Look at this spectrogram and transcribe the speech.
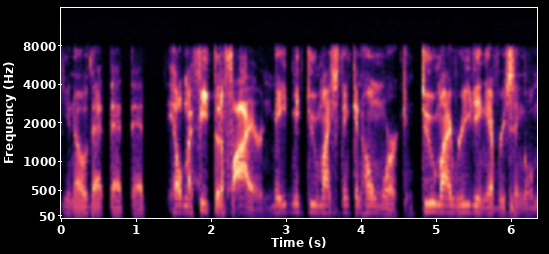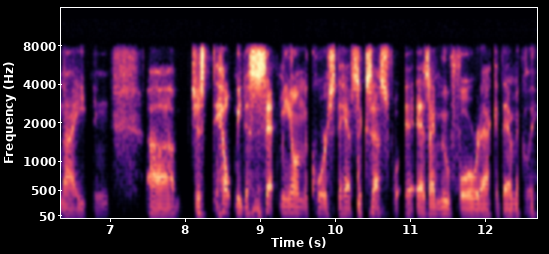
you know that that that held my feet to the fire and made me do my stinking homework and do my reading every single night and uh, just helped me to set me on the course to have successful as I move forward academically.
